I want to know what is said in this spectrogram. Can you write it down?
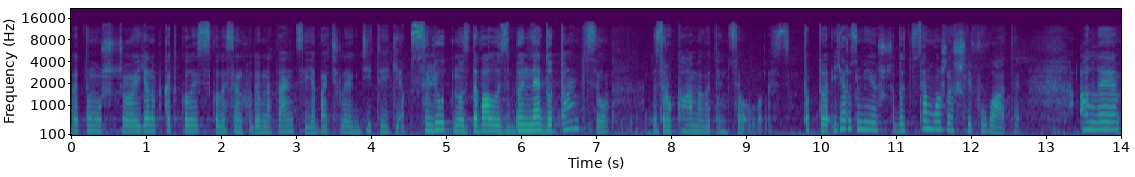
Е, Тому що я, наприклад, колись, коли син ходив на танці, я бачила, як діти, які абсолютно, здавалось би, не до танцю, з роками витанцьовувались. Тобто я розумію, що до це можна шліфувати. Але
